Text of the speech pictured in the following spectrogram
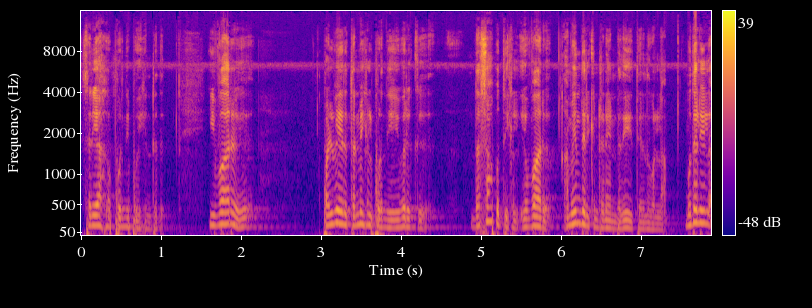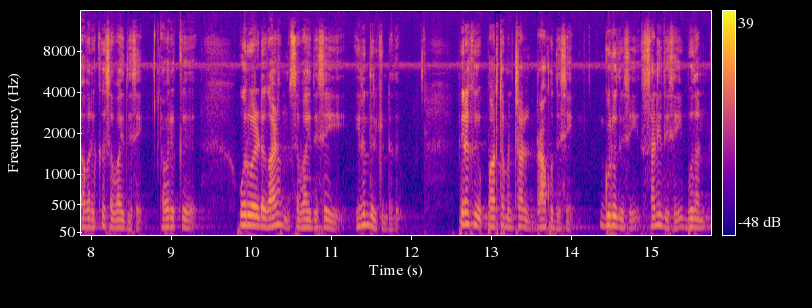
சரியாக பொருந்தி போகின்றது. இவ்வாறு பல்வேறு தன்மைகள் பொருந்திய இவருக்கு தசாபுத்திகள் எவ்வாறு அமைந்திருக்கின்றன என்பதை தெரிந்து கொள்ளலாம். முதலில் அவருக்கு செவ்வாய் திசை. அவருக்கு ஒரு வருட காலம் செவ்வாய் திசை இருந்திருக்கின்றது. பிறகு பார்த்தோமென்றால் ராகு திசை குரு திசை சனி திசை புதன்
